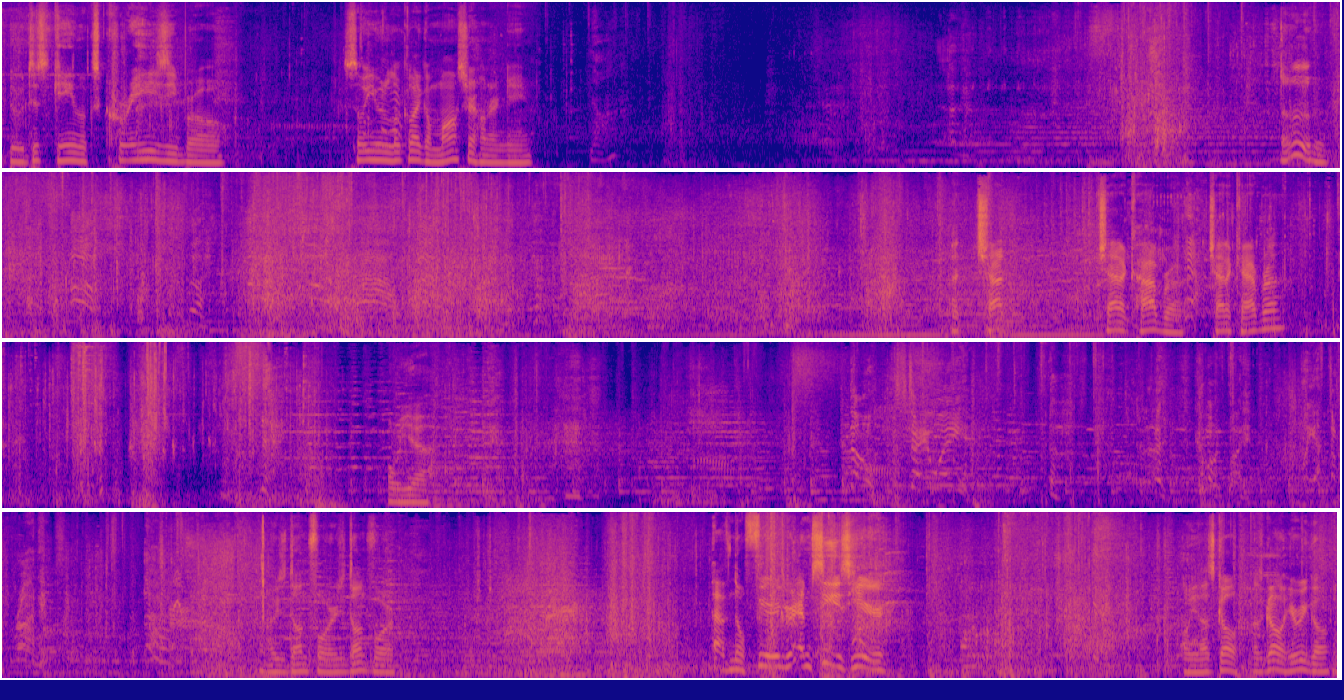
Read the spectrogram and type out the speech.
Dude, this game looks crazy, bro. Don't even look like a Monster Hunter game. No. Ugh. A chat Chatacabra. Chatacabra? Oh yeah. For. He's done for. Have no fear, your MC is here. Oh yeah, let's go. Let's go. Here we go.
